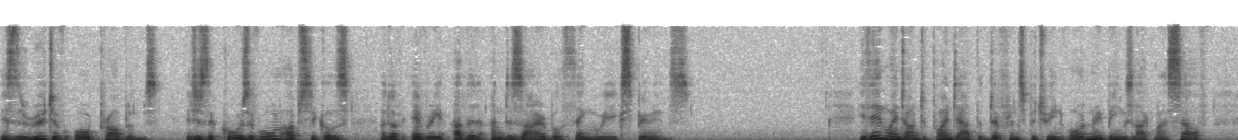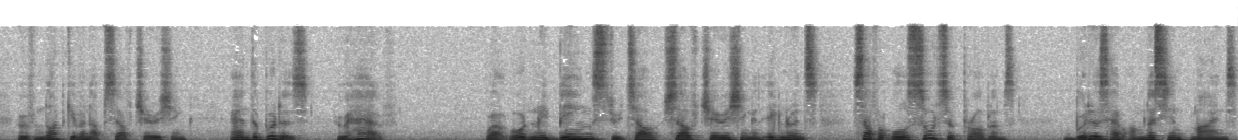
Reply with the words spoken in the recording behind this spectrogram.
is the root of all problems. It is the cause of all obstacles and of every other undesirable thing we experience. He then went on to point out the difference between ordinary beings like myself, who have not given up self cherishing, and the Buddhas, who have. While ordinary beings, through self cherishing and ignorance, suffer all sorts of problems, Buddhas have omniscient minds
